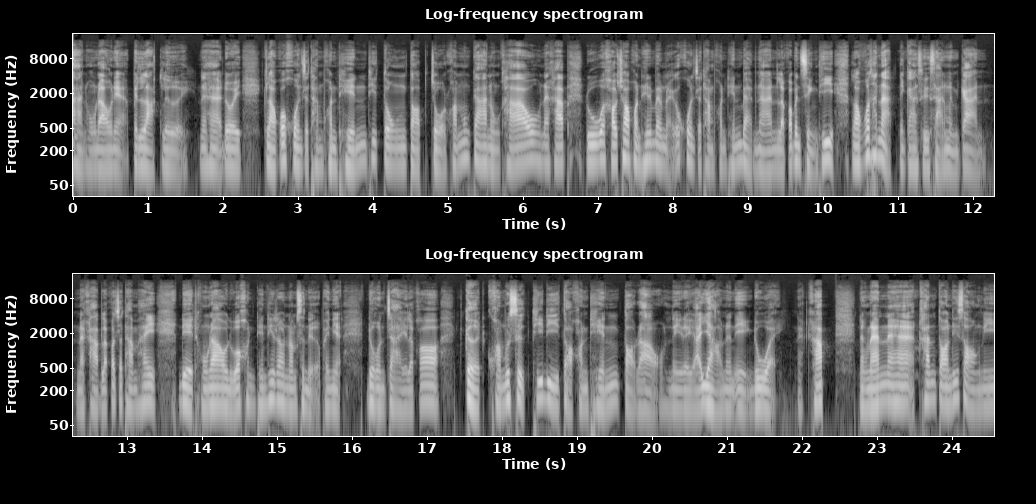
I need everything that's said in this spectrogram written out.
อ่านของเราเนี่ยเป็นหลักเลยนะฮะโดยเราก็ควรจะทำคอนเทนต์ที่ตรงตอบโจทย์ความต้องการของเขานะครับรู้ว่าเขาชอบคอนเทนต์แบบไหนก็ควรจะทำคอนเทนต์แบบนั้น แล้วก็เป็นสิ่งที่เราก็ถนัดในการสื่อสารเหมือนกันนะครับแล้วก็จะทำให้เดทของเราหรือว่าคอนเทนต์ที่เรานำเสนอไปเนี่ยโดนใจแล้วก็เกิดความรู้สึกที่ดีต่อคอนเทนต์ต่อเราในระยะยาวนั่นเองด้วยนะครับดังนั้นนะฮะขั้นตอนที่ 2 นี้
